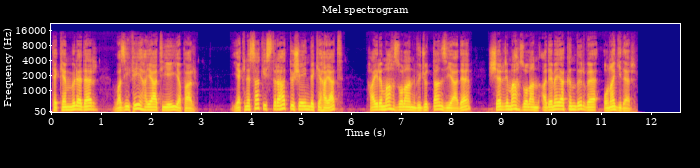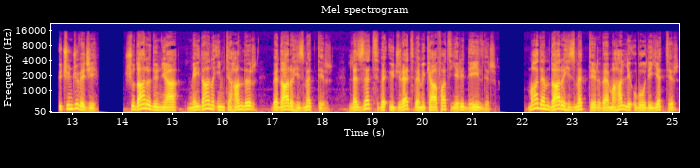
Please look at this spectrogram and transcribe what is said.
tekemmül eder, vazife-i hayatiyeyi yapar. Yeknesak istirahat döşeğindeki hayat, hayrı mahz olan vücuttan ziyade, şerri mahz olan ademe yakındır ve ona gider. Üçüncü vecih, şu dar dünya meydanı imtihandır ve dar hizmettir. Lezzet ve ücret ve mükafat yeri değildir. Madem dar hizmettir ve mahalli ubudiyettir,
